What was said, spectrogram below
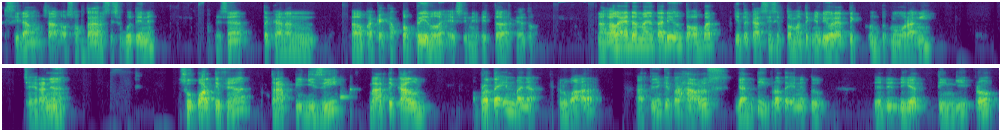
sidang saat osoka harus disebutin ya. Biasanya tekanan uh, pakai captopril, ya, ACE inhibitor gitu. Nah, kalau edamanya tadi untuk obat kita kasih simptomatiknya diuretik untuk mengurangi cairannya. Suportifnya terapi gizi berarti kalau protein banyak keluar Artinya kita harus ganti protein itu. Jadi dia tinggi pro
